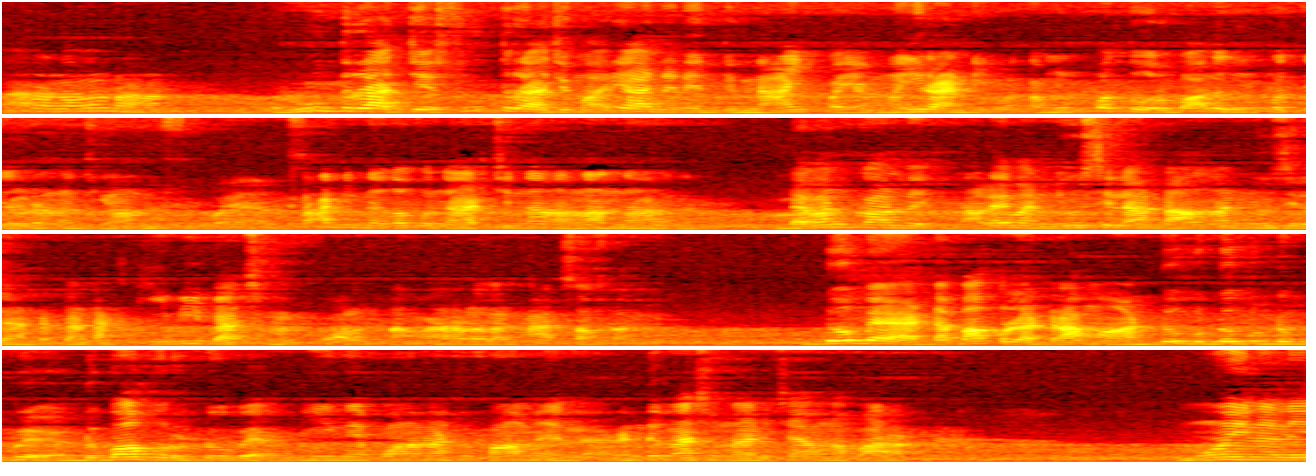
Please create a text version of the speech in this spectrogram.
வேற லெவல்டா ரூத்ராஜ் சூத்ராஜ் மாதிரி ஆடின நேற்று நாய் பையன் மயிராண்டி ஒருத்தன். முப்பத்தோரு பாலுக்கு முப்பத்தேழு ரன் வச்சுக்கான் ஸ்டார்டிங் ஏதோ கொஞ்சம் அடிச்சுன்னா நல்லா இருந்தான். டெவன் கான்வே தலைவன் நியூசிலாண்ட் ஆள்னா நியூசிலாண்டு தான்டா கிவி பேட்ஸ்மேன் போலாம் வேற லெவல் ஹேட்ஸ் ஆஃப் தான் டுபே டபாக்குள்ள ட்ராமா டூபு டூபு டூபு டுபாக்குரு டுபே நீ இங்கே போன மேட்ச் ஃபார்மே இல்லை. ரெண்டு மேட்ச் ஒன்று அடித்தேன் உன்னை பாராட்டினேன் மோயின் அலி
